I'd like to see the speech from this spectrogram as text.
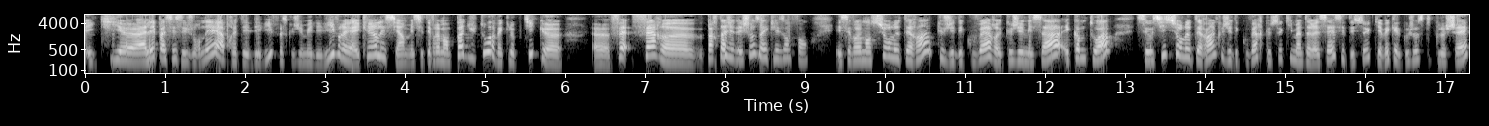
et qui euh, allait passer ses journées à prêter des livres parce que j'aimais les livres et à écrire les siens. Mais c'était vraiment pas du tout avec l'optique euh, faire partager des choses avec les enfants. Et c'est vraiment sur le terrain que j'ai découvert que j'aimais ça. Et comme toi, c'est aussi sur le terrain que j'ai découvert que ceux qui m'intéressaient, c'était ceux qui avaient quelque chose qui clochait,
